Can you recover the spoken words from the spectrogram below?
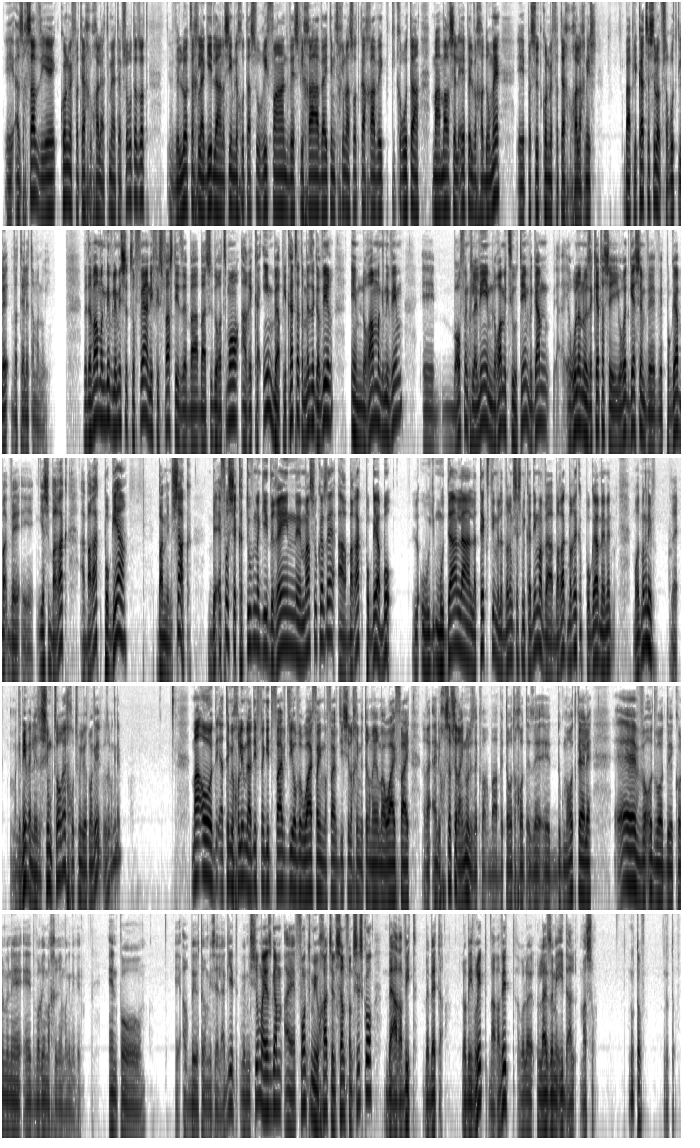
אה, אז עכשיו זה יהיה, כל מפתח יוכל להטמיע את האפשרות הזאת, ולא צריך להגיד לאנשים לכו תעשו refund וסליחה והייתם צריכים לעשות ככה ותקראו את המאמר של אפל וכדומה, אה, פשוט כל מפתח יוכל להכניס באפליקציה שלו אפשרות לבטל את המנוי. ודבר מגניב למי שצופה, אני פספסתי את זה בשידור עצמו, הרקעים באפליקציית המזג אוויר הם נורא מגניבים. אה, באופן כללי הם נורא מציאותיים וגם הראו לנו איזה קטע שיורד גשם ופוגע ויש ברק הברק פוגע בממשק באיפה שכתוב נגיד ריין אה, משהו כזה הברק פוגע בו. הוא מודע לטקסטים ולדברים שיש מקדימה והברק ברקע פוגע באמת מאוד מגניב. זה מגניב אין לזה שום צורך חוץ מלהיות מגניב וזה מגניב. מה עוד אתם יכולים להעדיף נגיד 5G over Wi-Fi אם ה-5G שלכם יותר מהר מה-Wi-Fi אני חושב שראינו לזה כבר בטעות אחרות איזה אה, דוגמאות כאלה אה, ועוד ועוד אה, כל מיני דברים אחרים מגניבים. אין פה הרבה יותר מזה להגיד ומשום מה יש גם פונט מיוחד של סן פרנסיסקו בערבית בבטא לא בעברית בערבית אבל אולי זה מעיד על משהו. נו טוב, נו טוב.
